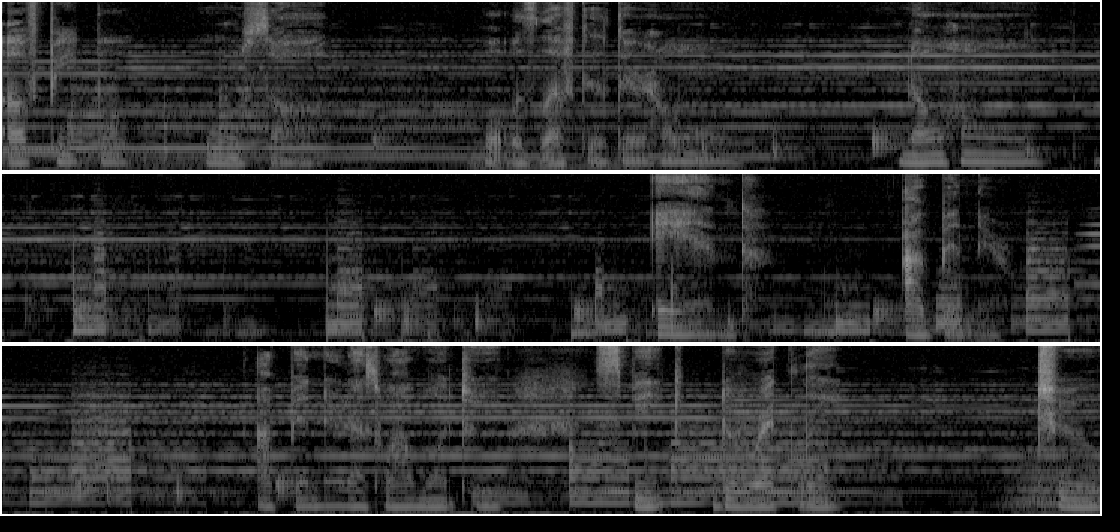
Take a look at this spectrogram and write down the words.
of people who saw what was left of their home, no home, and I've been there. I've been there. That's why I want to speak directly to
